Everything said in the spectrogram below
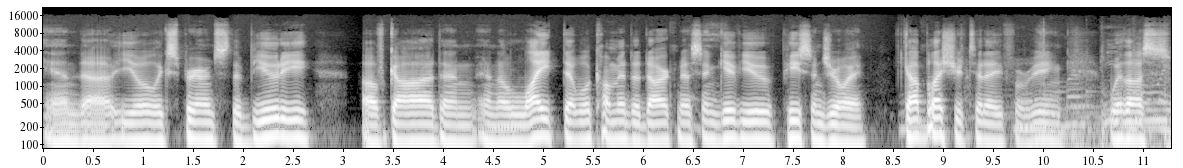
and uh, you'll experience the beauty of God and, and a light that will come into darkness and give you peace and joy. God bless you today for being with us.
